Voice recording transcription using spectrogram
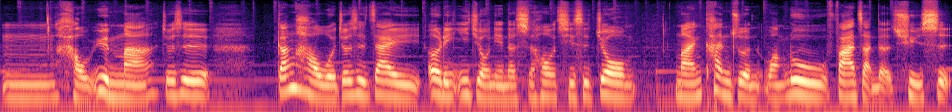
嗯，好运吗？就是刚好我就是在二零一九年的时候，其实就蛮看准网络发展的趋势，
